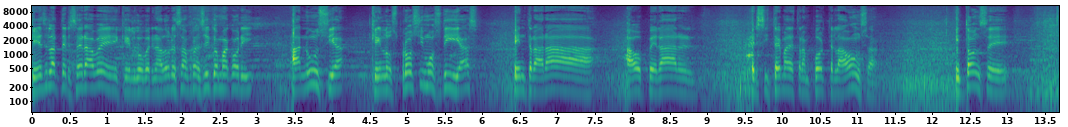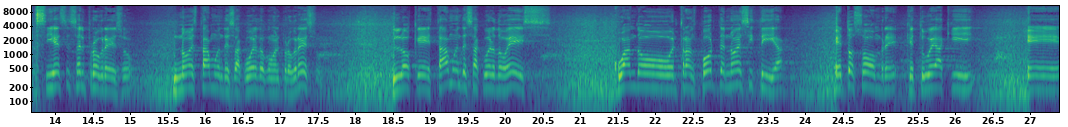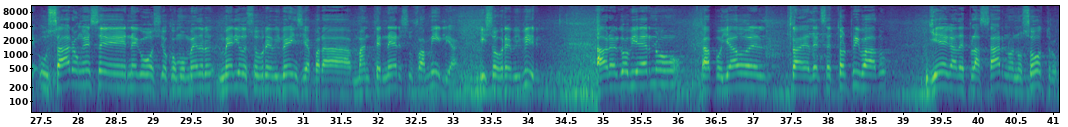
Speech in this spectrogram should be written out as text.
que es la tercera vez que el gobernador de San Francisco de Macorís anuncia que en los próximos días entrará a operar el sistema de transporte La Onza. Entonces, si ese es el progreso, no estamos en desacuerdo con el progreso. Lo que estamos en desacuerdo es cuando el transporte no existía, estos hombres que estuve aquí eh, usaron ese negocio como medio de sobrevivencia para mantener su familia y sobrevivir. Ahora el gobierno, apoyado del, sector privado, llega a desplazarnos a nosotros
